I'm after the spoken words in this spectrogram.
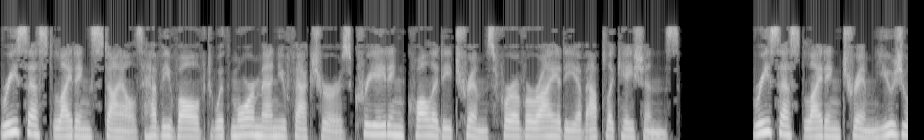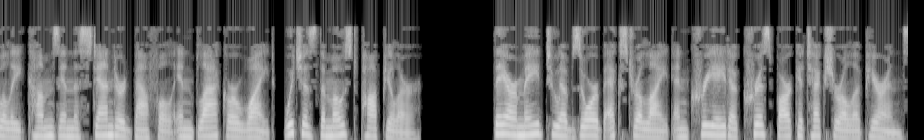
Recessed lighting styles have evolved with more manufacturers creating quality trims for a variety of applications. Recessed lighting trim usually comes in the standard baffle in black or white, which is the most popular. They are made to absorb extra light and create a crisp architectural appearance.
